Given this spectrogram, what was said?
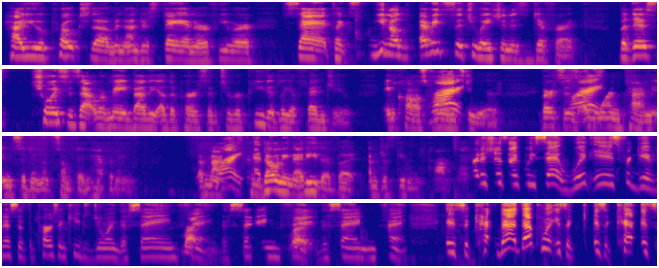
how you approach them and understand, or if you are sad, like you know, every situation is different. But there's choices that were made by the other person to repeatedly offend you and cause harm right. to you versus right. a one-time incident of something happening. I'm not right. condoning that either, but I'm just giving context. But it's just like we said, what is forgiveness if the person keeps doing the same thing, right. the same thing, right. the same thing? It's a that that point. It's a it's a it's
